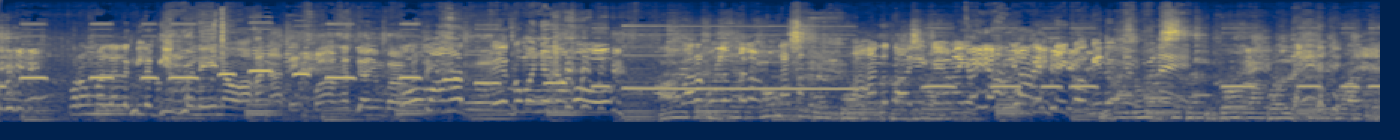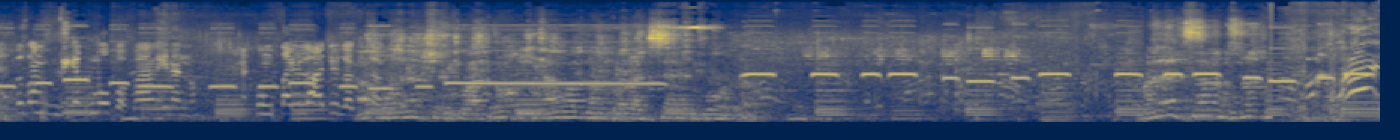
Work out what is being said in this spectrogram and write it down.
Parang malalaglag yung ano yung hawakan natin. Maangat ka yung Oo, bago. mangat. Kaya gumanyan ako. oh. Parang kulang na lang. Nasa, ang ano tayo, kaya ngayon, yung pili ko, ginawin ko na eh. Tapos ang bigat mo po, parang inano. Kung tayo lahat yung laglag. Ako na, 74, inawag ng Balag 74. Balag sa mas Ay!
